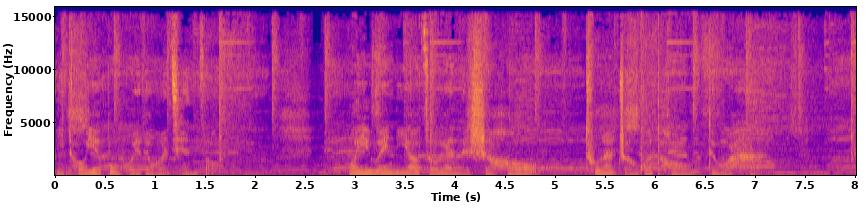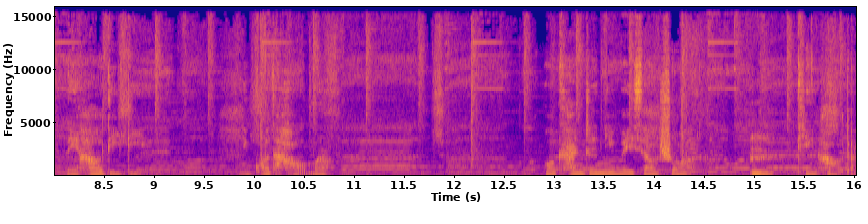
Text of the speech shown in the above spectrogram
你头也不回的往前走。我以为你要走远的时候，突然转过头对我喊：“李浩弟弟，你过得好吗？”我看着你微笑说：“嗯，挺好的，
